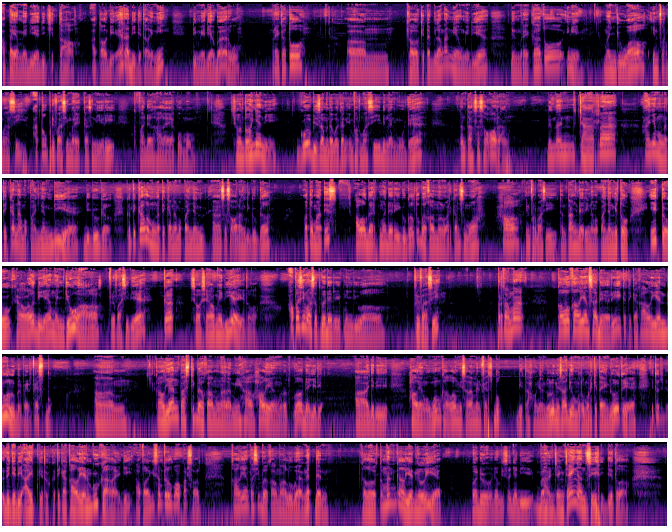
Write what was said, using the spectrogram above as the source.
apa ya media digital atau di era digital ini di media baru mereka tuh um, kalau kita bilang kan yang media dan mereka tuh ini menjual informasi atau privasi mereka sendiri kepada halayak umum. Contohnya nih, gue bisa mendapatkan informasi dengan mudah tentang seseorang dengan cara hanya mengetikkan nama panjang dia di Google. Ketika lo mengetikkan nama panjang uh, seseorang di Google, otomatis algoritma dari Google tuh bakal mengeluarkan semua hal informasi tentang dari nama panjang itu. Itu kalau dia menjual privasi dia ke sosial media gitu loh. Apa sih maksud gue dari menjual privasi? Pertama, kalau kalian sadari ketika kalian dulu bermain Facebook, um, kalian pasti bakal mengalami hal-hal yang menurut gue udah jadi uh, jadi hal yang umum kalau misalnya main Facebook di tahun yang dulu misalnya di umur-umur kita yang dulu tuh ya itu udah jadi aib gitu. Ketika kalian buka lagi apalagi sampai lupa password kalian pasti bakal malu banget dan kalau teman kalian ngeliat waduh udah bisa jadi bahan ceng-cengan sih gitu loh.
